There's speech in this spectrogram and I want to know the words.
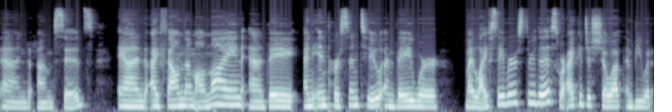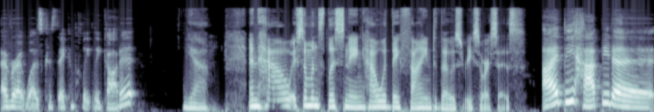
and um, SIDS and I found them online and they and in person too and they were my lifesavers through this where I could just show up and be whatever I was cuz they completely got it. Yeah. And how if someone's listening, how would they find those resources? I'd be happy to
